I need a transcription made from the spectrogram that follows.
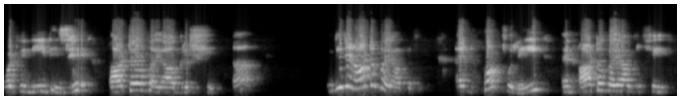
What we need is a autobiography. We need an autobiography, and hopefully, an autobiography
